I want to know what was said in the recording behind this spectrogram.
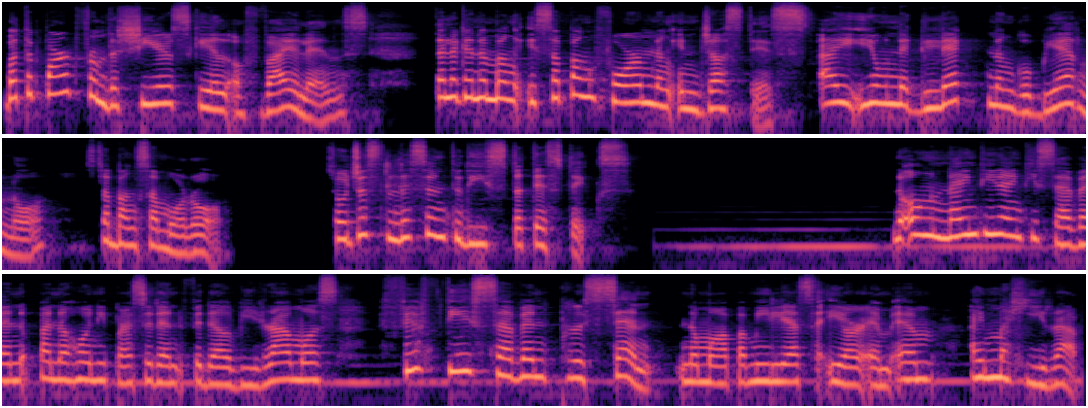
But apart from the sheer scale of violence, talaga namang isa pang form ng injustice ay yung neglect ng gobyerno sa Bangsamoro. So just listen to these statistics. Noong 1997, panahon ni President Fidel V. Ramos, 57% ng mga pamilya sa ARMM ay mahirap.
